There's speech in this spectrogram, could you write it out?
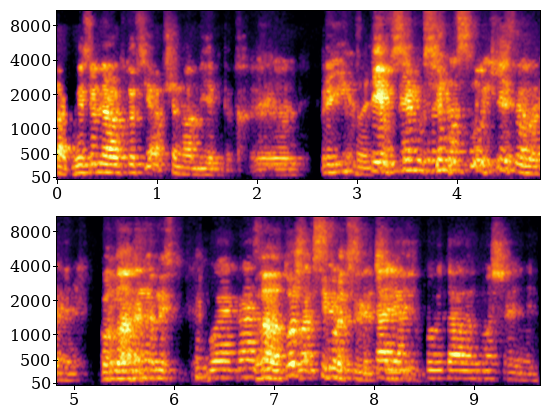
Так, ви сьогодні хтось є ще на об'єктах? Е, Приїхали. Всім, всім, услухали. Богдан Зеленський. Бо якраз Да, теж всі працюють, чи ні? відповідали в машині.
